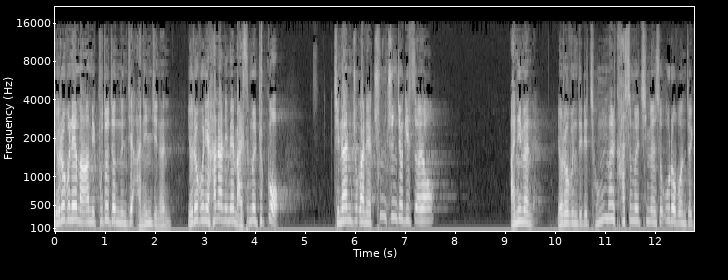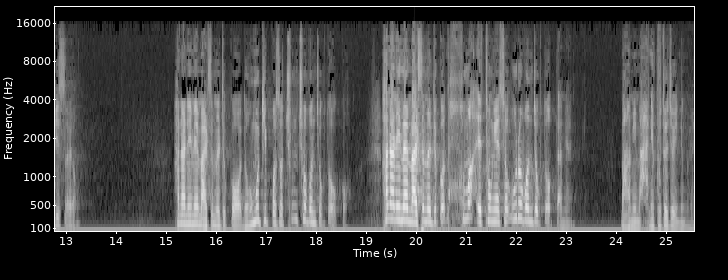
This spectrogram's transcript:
여러분의 마음이 굳어졌는지 아닌지는 여러분이 하나님의 말씀을 듣고 지난 주간에 춤춘 적 있어요? 아니면 여러분들이 정말 가슴을 치면서 울어본 적 있어요? 하나님의 말씀을 듣고 너무 기뻐서 춤춰본 적도 없고 하나님의 말씀을 듣고 너무 애통해서 울어본 적도 없다면 마음이 많이 굳어져 있는 거예요.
